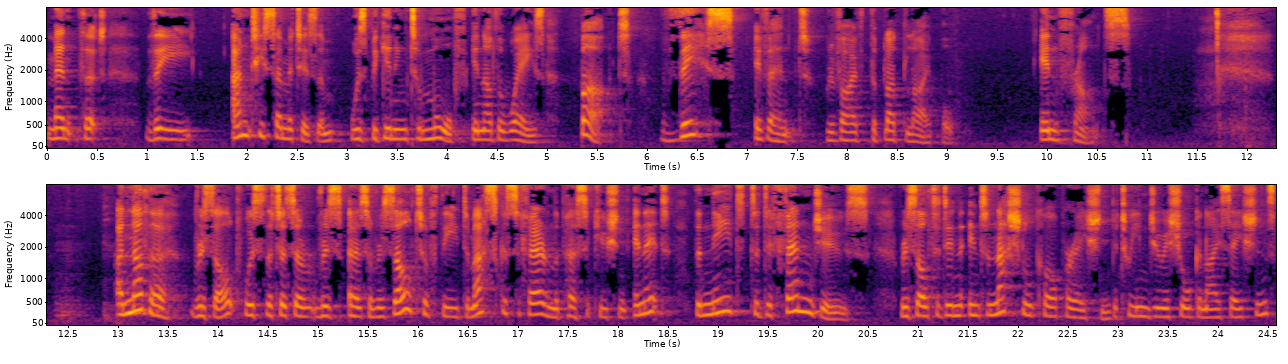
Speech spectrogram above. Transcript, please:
meant that the anti Semitism was beginning to morph in other ways. But this event revived the blood libel in France. Another result was that as a, res- as a result of the Damascus affair and the persecution in it, the need to defend Jews resulted in international cooperation between Jewish organisations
